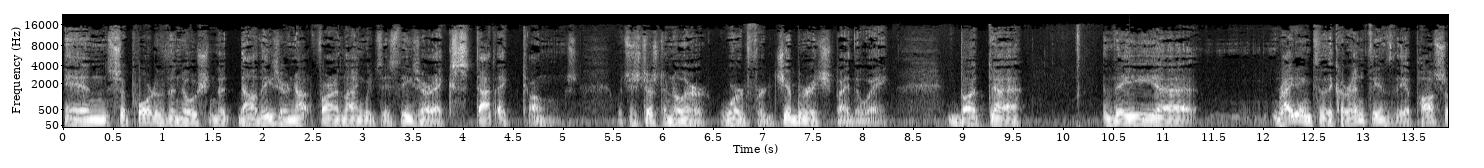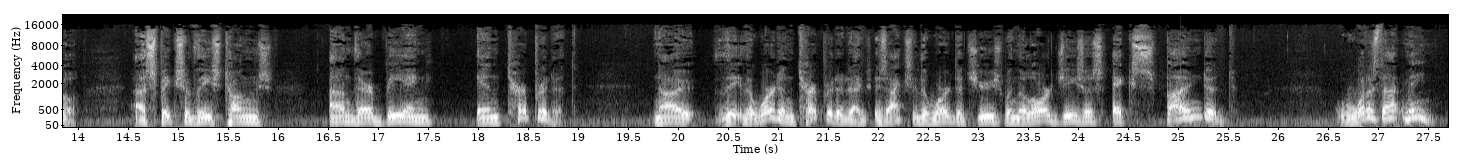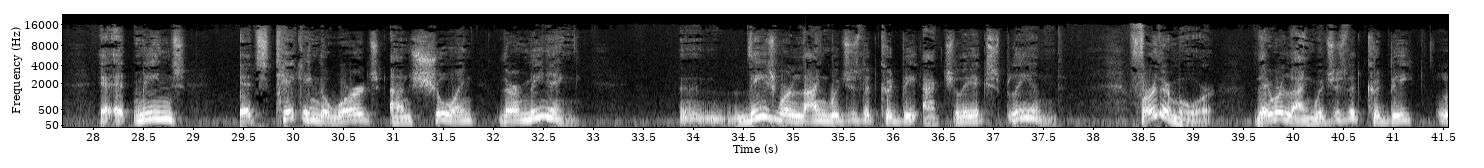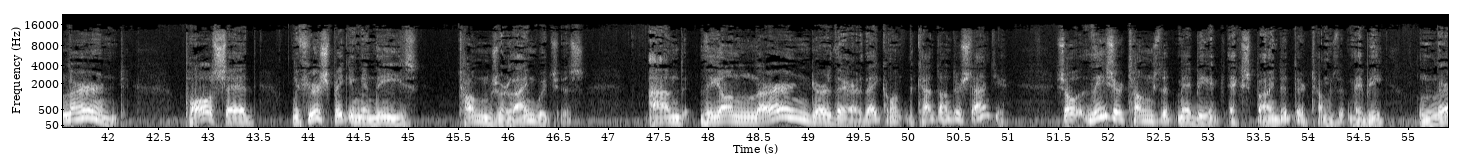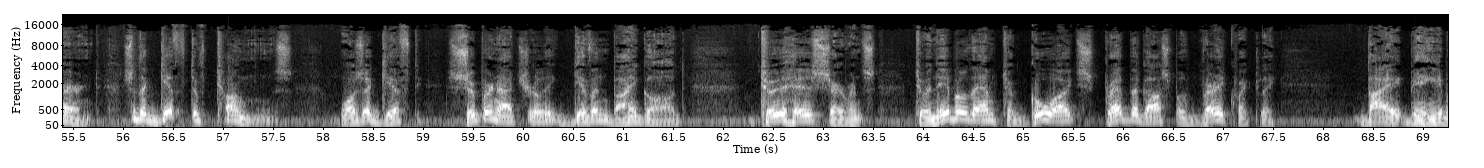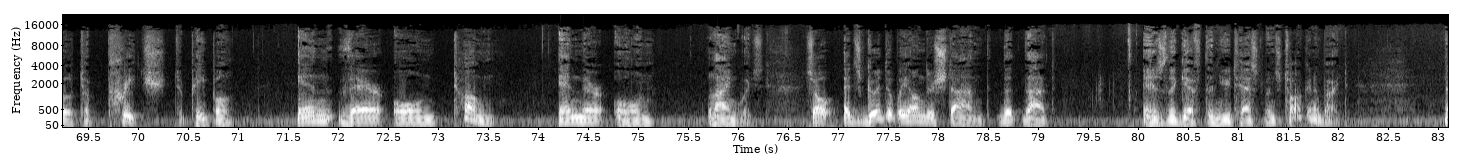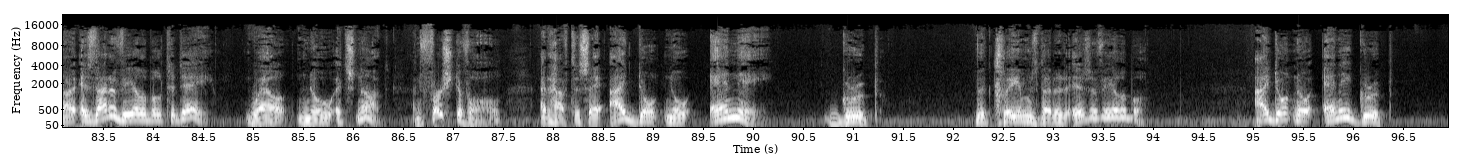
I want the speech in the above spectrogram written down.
in support of the notion that now these are not foreign languages, these are ecstatic tongues, which is just another word for gibberish, by the way. But uh, the uh, writing to the Corinthians, the apostle uh, speaks of these tongues and they're being interpreted. Now, the, the word interpreted is actually the word that's used when the Lord Jesus expounded. What does that mean? It, it means it's taking the words and showing their meaning. These were languages that could be actually explained. Furthermore, they were languages that could be learned. Paul said, if you're speaking in these tongues or languages, and the unlearned are there, they can't, they can't understand you. So these are tongues that may be expounded, they're tongues that may be learned. So the gift of tongues was a gift supernaturally given by God to his servants to enable them to go out, spread the gospel very quickly, by being able to preach to people in their own tongue, in their own language. So it's good that we understand that that is the gift the New Testament's talking about. Now, is that available today? Well, no, it's not. And first of all, I'd have to say I don't know any group that claims that it is available. I don't know any group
